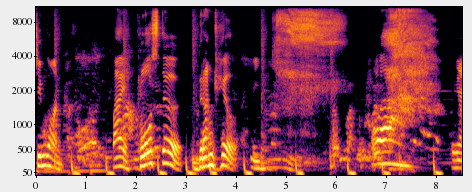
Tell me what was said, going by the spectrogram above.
ชิมก่อน ไป Closter Drunkel ว้าว เป็นไง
